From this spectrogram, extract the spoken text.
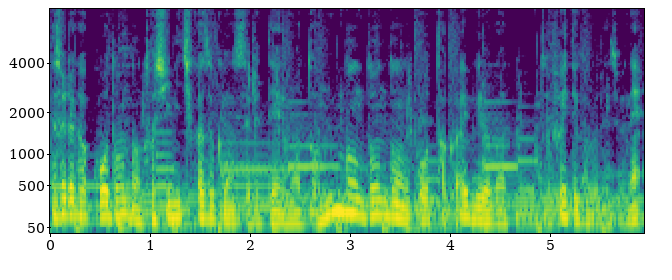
でそれがこうどんどん都心に近づくにつれてもうどんどんどんどんこう高いビルが増えてくるんですよね。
